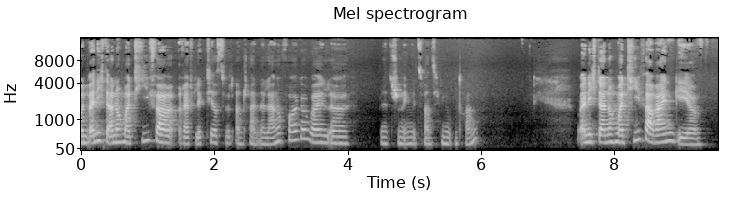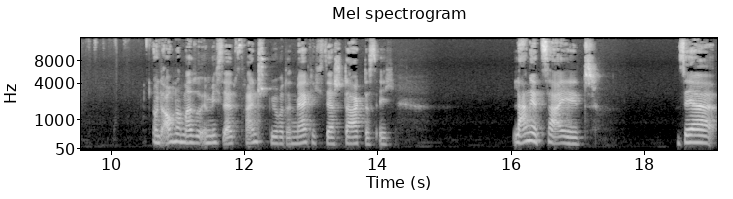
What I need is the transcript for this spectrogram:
Und wenn ich da nochmal tiefer reflektiere, es wird anscheinend eine lange Folge, weil äh, ich bin jetzt schon irgendwie 20 Minuten dran. Wenn ich da nochmal tiefer reingehe und auch nochmal so in mich selbst reinspüre, dann merke ich sehr stark, dass ich lange Zeit sehr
